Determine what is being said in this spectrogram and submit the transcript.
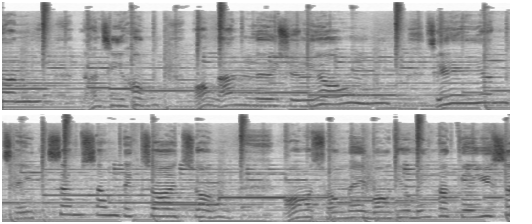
恩，难自控，我眼泪全涌，这恩情深深的栽种。我从未忘掉，铭刻记于心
